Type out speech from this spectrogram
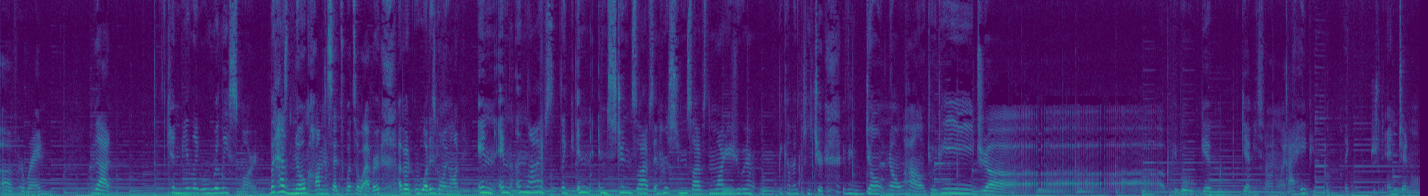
of her brain that can be like really smart but has no common sense whatsoever about what is going on in in, in lives like in in students lives in her students lives then why did you become a teacher if you don't know how to teach? Uh, people get get me so annoyed. I hate people like just in general.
